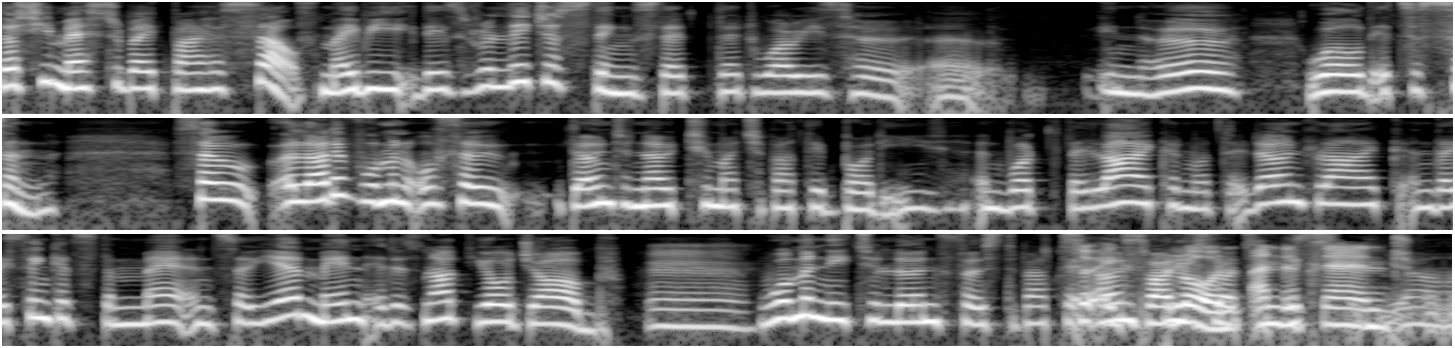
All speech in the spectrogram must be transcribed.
does she masturbate by herself? Maybe there's religious things that, that worries her. Uh, in her world, it's a sin. So a lot of women also don't know too much about their body and what they like and what they don't like, and they think it's the man. And so, yeah, men, it is not your job. Mm. Women need to learn first about their so own bodies. explore, what's- understand, ex- yeah,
